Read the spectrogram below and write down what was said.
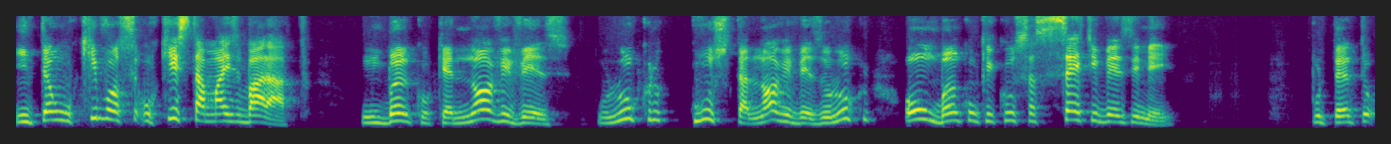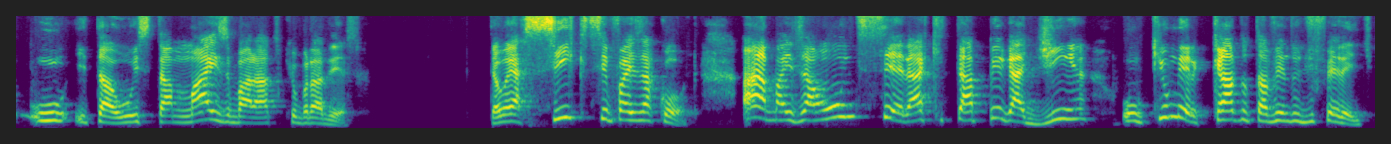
Então, o que, você, o que está mais barato? Um banco que é nove vezes o lucro, custa nove vezes o lucro, ou um banco que custa sete vezes e meio? Portanto, o Itaú está mais barato que o Bradesco. Então, é assim que se faz a conta. Ah, mas aonde será que está a pegadinha? O que o mercado está vendo diferente?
